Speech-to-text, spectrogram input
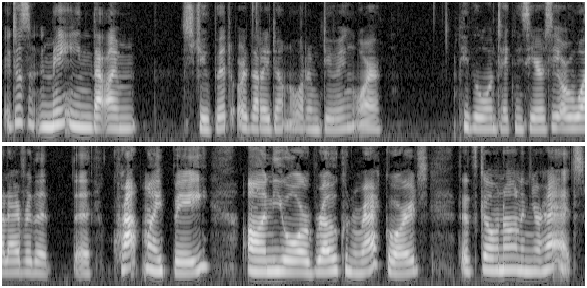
it doesn't mean that I'm stupid or that I don't know what I'm doing or people won't take me seriously or whatever the, the crap might be on your broken record that's going on in your head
